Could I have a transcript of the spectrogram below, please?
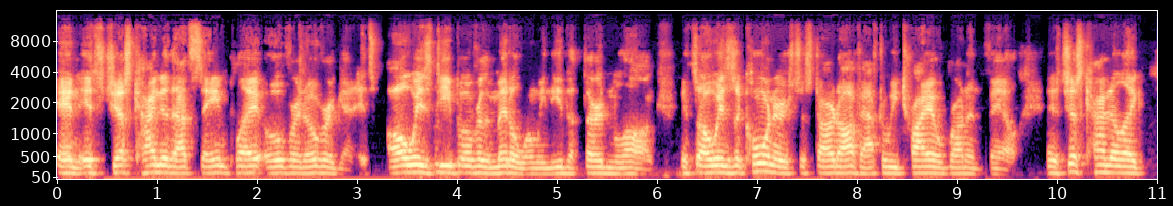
And it's just kind of that same play over and over again. It's always deep over the middle when we need the third and long. It's always the corners to start off after we try a run and fail. And it's just kind of like –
